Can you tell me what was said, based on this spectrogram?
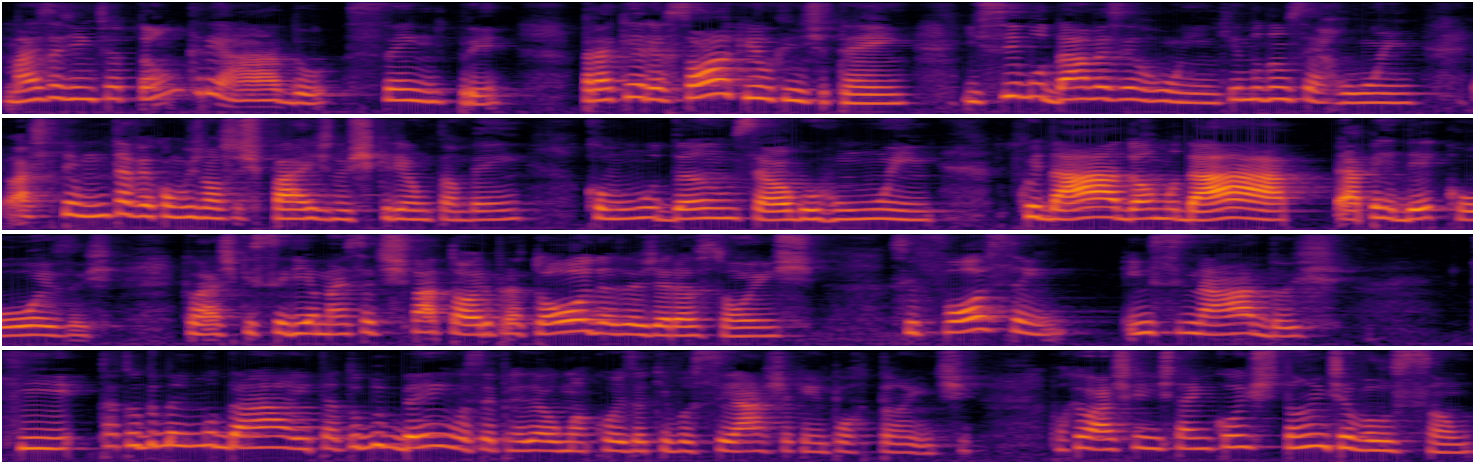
Mas a gente é tão criado sempre para querer só aquilo que a gente tem. E se mudar vai ser ruim, que mudança é ruim. Eu acho que tem muito a ver como os nossos pais nos criam também, como mudança é algo ruim, cuidado ao mudar, a perder coisas. Que eu acho que seria mais satisfatório para todas as gerações se fossem ensinados que tá tudo bem mudar e tá tudo bem você perder alguma coisa que você acha que é importante. Porque eu acho que a gente está em constante evolução.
